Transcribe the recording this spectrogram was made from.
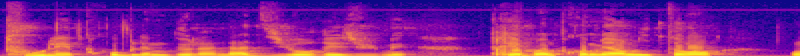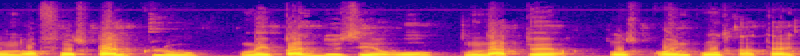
tous les problèmes de la Lazio résumés. Très bonne première mi-temps, on n'enfonce pas le clou, on met pas le 2-0, on a peur, on se prend une contre-attaque,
